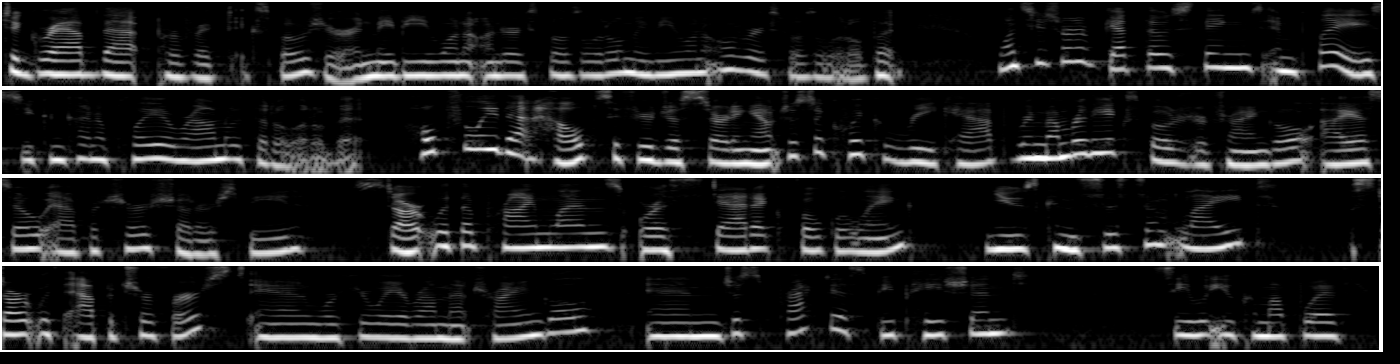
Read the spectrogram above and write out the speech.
to grab that perfect exposure. And maybe you want to underexpose a little, maybe you want to overexpose a little. But once you sort of get those things in place, you can kind of play around with it a little bit. Hopefully that helps if you're just starting out. Just a quick recap. Remember the exposure triangle, ISO, aperture, shutter speed. Start with a prime lens or a static focal length. Use consistent light. Start with aperture first and work your way around that triangle and just practice. Be patient. See what you come up with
